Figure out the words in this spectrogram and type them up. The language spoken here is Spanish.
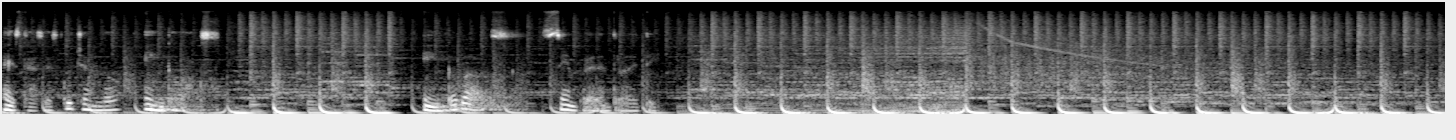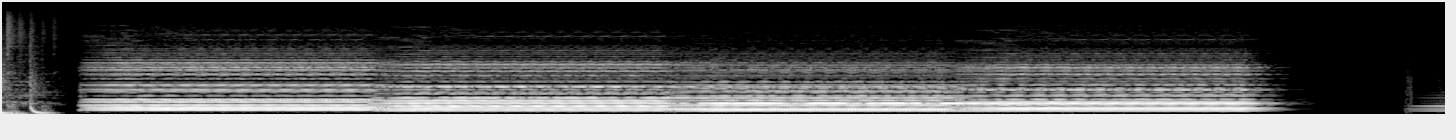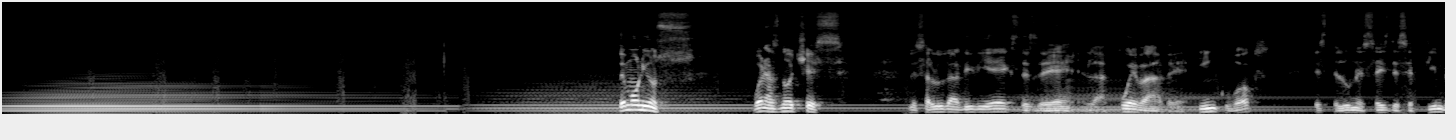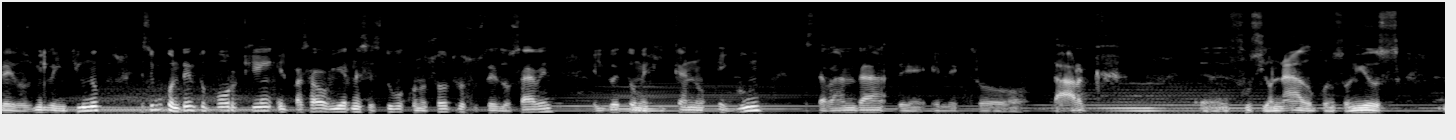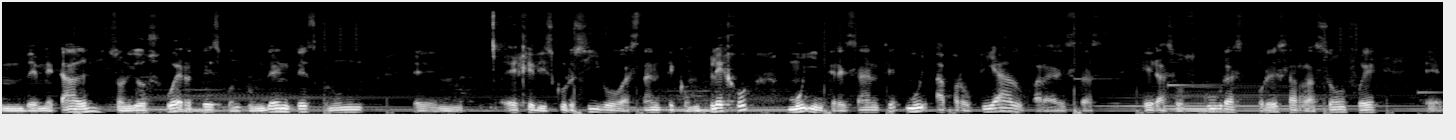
Estás escuchando Incobox. Incobox, siempre dentro de ti. Demonios, buenas noches. Les saluda DDX desde la cueva de Incubox este lunes 6 de septiembre de 2021. Estoy muy contento porque el pasado viernes estuvo con nosotros, ustedes lo saben, el dueto mexicano Egun, esta banda de electro dark eh, fusionado con sonidos de metal, sonidos fuertes, contundentes, con un em, eje discursivo bastante complejo, muy interesante, muy apropiado para estas eras oscuras. Por esa razón fue eh,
